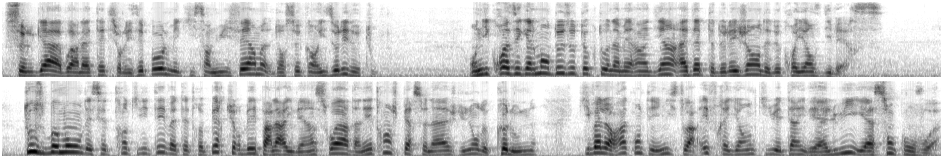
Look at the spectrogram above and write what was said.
seul gars à avoir la tête sur les épaules mais qui s'ennuie ferme dans ce camp isolé de tout. On y croise également deux autochtones amérindiens adeptes de légendes et de croyances diverses. Tout ce beau monde et cette tranquillité va être perturbé par l'arrivée un soir d'un étrange personnage du nom de Colun, qui va leur raconter une histoire effrayante qui lui est arrivée à lui et à son convoi.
